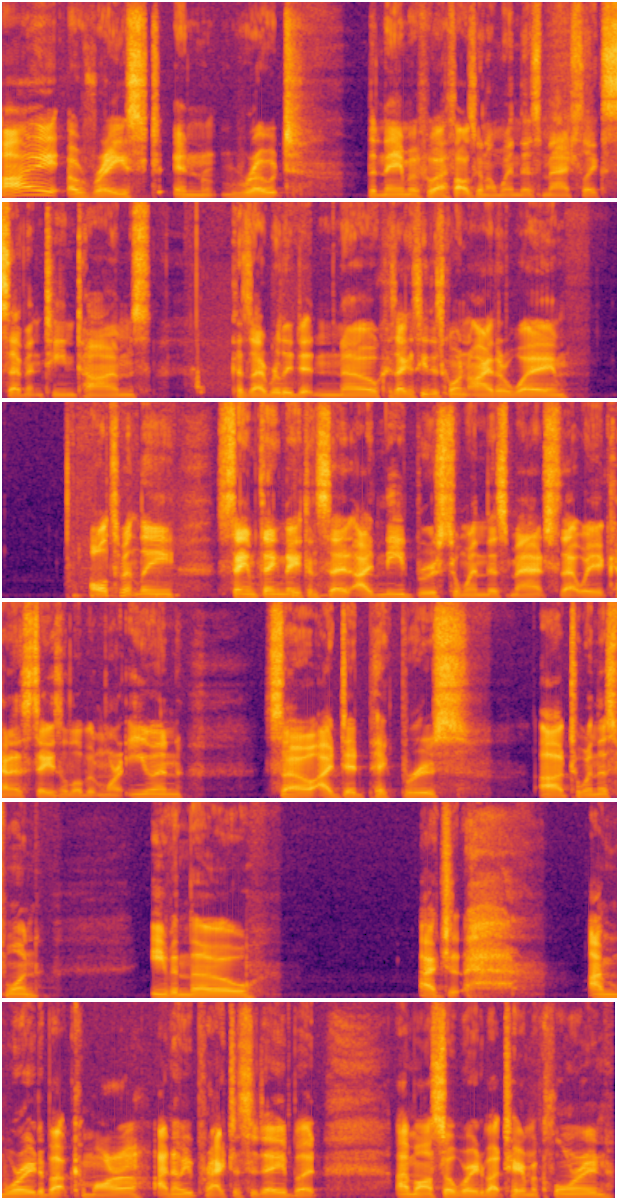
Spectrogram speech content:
I erased and wrote the name of who I thought was going to win this match like 17 times because I really didn't know because I could see this going either way. Ultimately, same thing Nathan said. I need Bruce to win this match so that way it kind of stays a little bit more even. So I did pick Bruce uh, to win this one. even though I just I'm worried about Kamara. I know he practiced today, but I'm also worried about Terry McLaurin.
